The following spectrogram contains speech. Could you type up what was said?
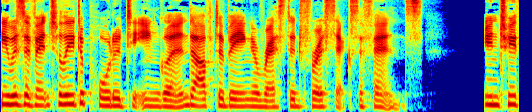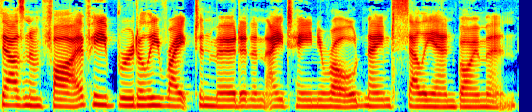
he was eventually deported to England after being arrested for a sex offence. In 2005, he brutally raped and murdered an 18 year old named Sally Ann Bowman.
